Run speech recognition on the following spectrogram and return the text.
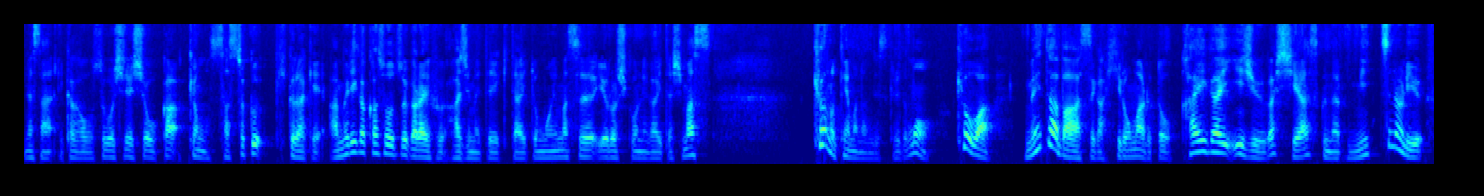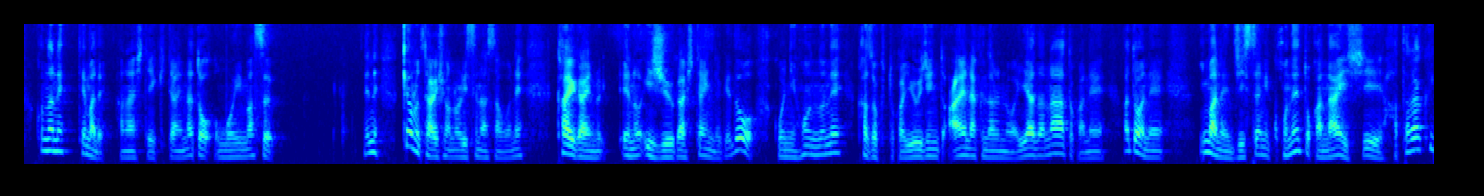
皆さんいかがお過ごしでしょうか？今日も早速聞くだけアメリカ仮想通貨ライフ始めていきたいと思います。よろしくお願いいたします。今日のテーマなんですけれども今日はメタバースが広まると海外移住がしやすくなる3つの理由こんなねテーマで話していきたいなと思いますでね、今日の対象のリスナーさんはね海外への移住がしたいんだけどこう日本のね家族とか友人と会えなくなるのは嫌だなとかねあとはね今ね実際にコネとかないし働き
